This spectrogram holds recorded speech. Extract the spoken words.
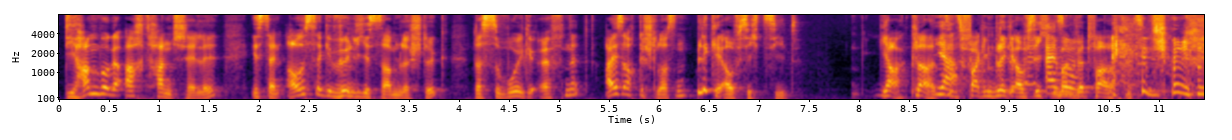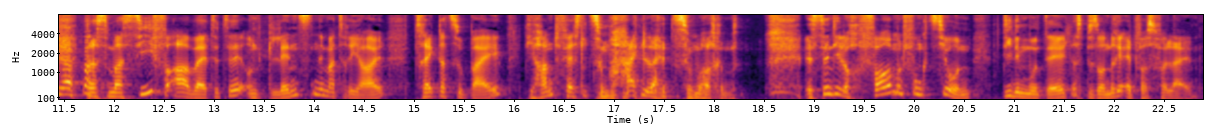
Die Hamburger 8 Handschelle ist ein außergewöhnliches Sammlerstück, das sowohl geöffnet als auch geschlossen Blicke auf sich zieht. Ja, klar, Ja. fucking Blicke auf sich, Also- jemand wird verhaftet. Entschuldigung, aber. Das massiv verarbeitete und glänzende Material trägt dazu bei, die Handfessel zum Highlight zu machen. Es sind jedoch Form und Funktion, die dem Modell das besondere Etwas verleihen.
